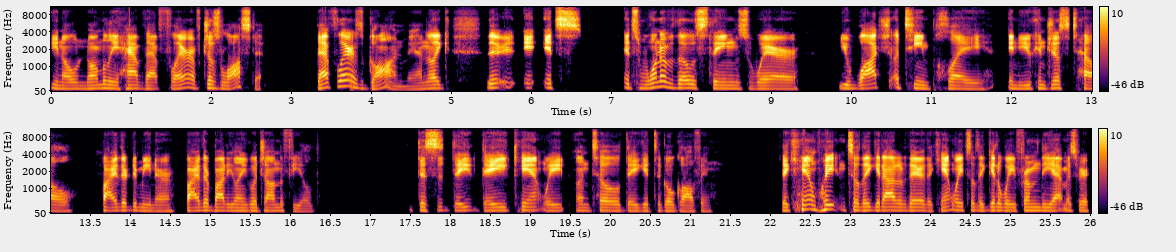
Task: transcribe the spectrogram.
you know normally have that flair have just lost it. That flair is gone, man. Like there, it, it's it's one of those things where you watch a team play and you can just tell by their demeanor, by their body language on the field. This they they can't wait until they get to go golfing. They can't wait until they get out of there. They can't wait till they get away from the atmosphere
